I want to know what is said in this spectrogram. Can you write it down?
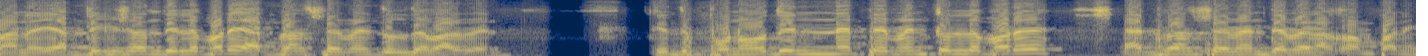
মানে অ্যাপ্লিকেশন দিলে পরে অ্যাডভান্স পেমেন্ট তুলতে পারবেন। কিন্তু পনেরো দিনে পেমেন্ট তুললে পরে অ্যাডভান্স পেমেন্ট দেবে না কোম্পানি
